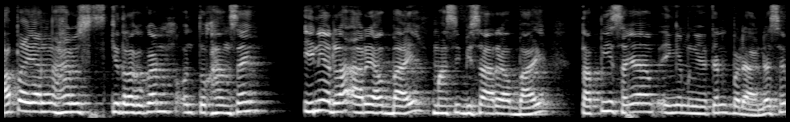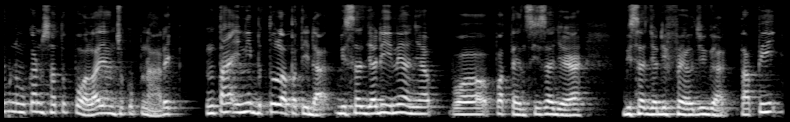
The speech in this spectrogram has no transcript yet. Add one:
Apa yang harus kita lakukan untuk Hang Seng? Ini adalah area buy, masih bisa area buy, tapi saya ingin mengingatkan kepada Anda, saya menemukan satu pola yang cukup menarik. Entah ini betul apa tidak. Bisa jadi ini hanya potensi saja ya. Bisa jadi fail juga. Tapi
